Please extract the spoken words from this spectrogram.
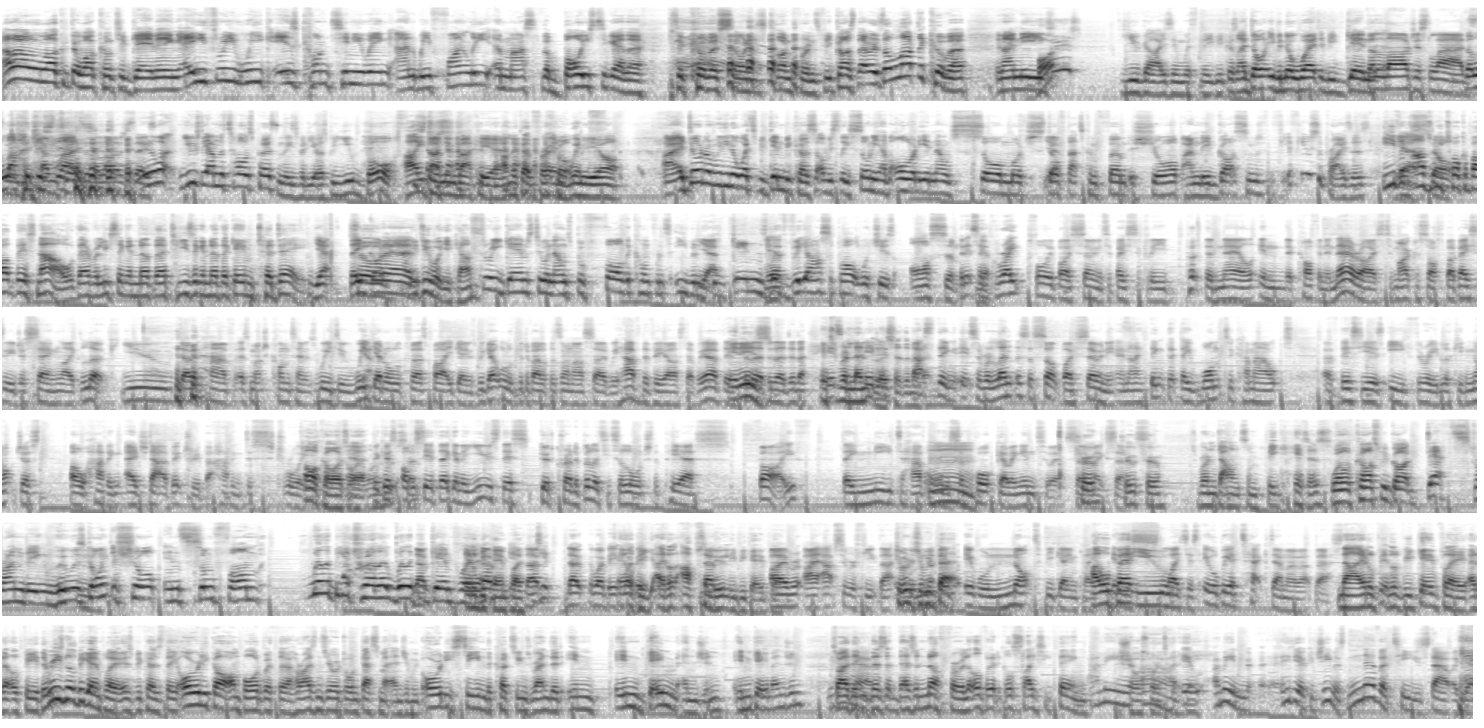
Hello and welcome to What Culture Gaming. E3 week is continuing and we finally amassed the boys together to cover Sony's conference because there is a lot to cover and I need Boys? you guys in with me because I don't even know where to begin. The largest lads. The largest come lads. to The largest you know what? Usually I'm the tallest person in these videos, but you both I standing just- back here. I make up for it in cut width. me off. I don't really know where to begin because obviously Sony have already announced so much stuff Yeah. that's confirmed to show up, and they've got some a few surprises. Even Yeah, as we talk about this now, they're releasing another, teasing another game today. Yeah, they so got a you do what you can. three games to announce before the conference even Yeah. begins with VR support, which is awesome. But it's a great ploy by Sony to basically put the nail in the coffin in their eyes to Microsoft by basically just saying like, look, you don't have as much content as we do. We get all of the first party games. We get all of the developers on our side. We have the VR stuff. We have this. It da, da, is. da, da, da. It's relentless at the That's the thing. It's a relentless assault by Sony, and I think that they want to come out of this year's E3 looking not just oh having edged out a victory, but having destroyed. Oh, God, yeah. Because 100%. obviously, if they're going to use this good credibility to launch the PS5, they need to have all the support going into it. So Mm. True, it makes sense. true, true. Let's run down some big hitters. well, of course, we've got Death Stranding, who is is going to show up in some form. Will it be a trailer? Will it No, be gameplay? It'll be no, gameplay. No, no, it won't be. It It'll won't be, it'll absolutely be gameplay. I, re- I absolutely refute that. Do it, should will we not, bet? it, it will not be gameplay. I will in bet the you- Slightest. It will be a tech demo at best. Nah, it'll be, it'll be gameplay, and it'll be the reason it'll be gameplay is because they already got on board with the Horizon Zero Dawn Decima engine. We've already seen the cutscenes rendered in in game engine, in game engine. So I think Yeah. there's there's enough for a little vertical slicey thing. I mean, to show us what it's ah, going to it- be. I mean, Hideo Kojima's never teased out a game.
